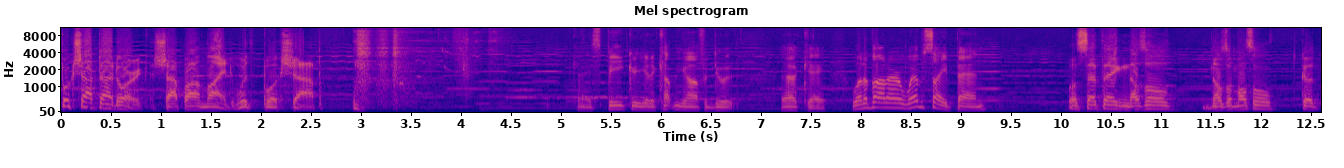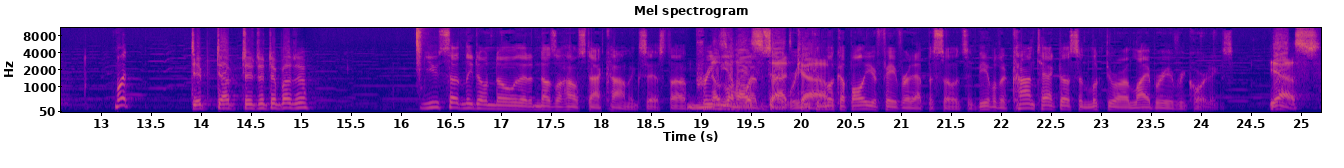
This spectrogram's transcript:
Bookshop.org. Shop online with Bookshop. Can I speak, or are you going to cut me off and do it? Okay. What about our website, Ben? What's that thing? Nuzzle, nuzzle, muzzle, good. What? Dip, dip, dip, dip, dip, dip. You suddenly don't know that a nuzzlehouse.com exists, a premium website where you can look up all your favorite episodes and be able to contact us and look through our library of recordings. Yes.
